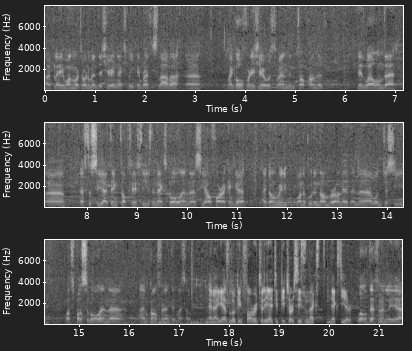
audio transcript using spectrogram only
I play one more tournament this year next week in Bratislava. Uh, my goal for this year was to end in top 100. Did well on that. Uh, have to see. I think top 50 is the next goal, and uh, see how far I can get. I don't really want to put a number on it, and uh, I want to just see what's possible, and uh, I'm confident in myself. And I guess looking forward to the ATP Tour season next next year. Well, definitely, yeah.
